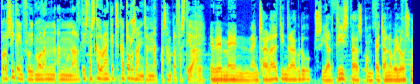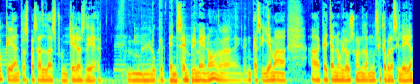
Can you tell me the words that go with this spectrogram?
però sí que ha influït molt en, en artistes que durant aquests 14 anys han anat passant pel festival. Evidentment, ens agrada tindre grups i artistes com Caetano Veloso que han traspassat les fronteres de el que pensem primer, no? Eh, encasillem a, a Caetano Veloso en la música brasileira,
